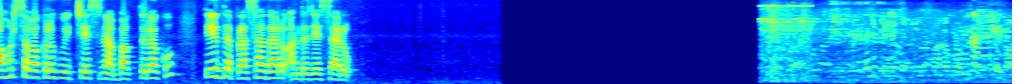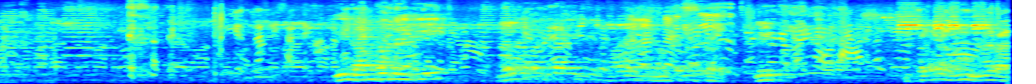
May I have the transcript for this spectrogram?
మహోత్సవకులకు విచ్చేసిన భక్తులకు తీర్థ ప్రసాదాలు అందజేశారు. ఈ దంపతులకి ఉన్నారా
